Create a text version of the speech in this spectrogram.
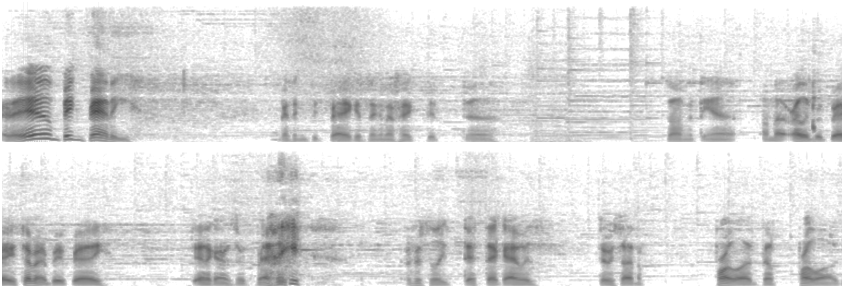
Hello, Big Betty. I think Big Betty is to affect it, uh, song at the end. I'm not really Big Betty, semi Big Betty. The other guy was Big Betty. Originally, that, that guy was, was on the prologue, the prologue.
